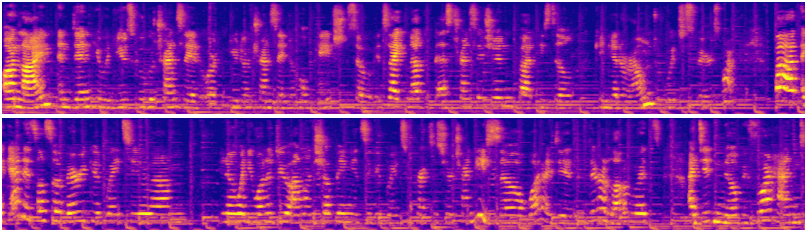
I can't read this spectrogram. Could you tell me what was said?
online and then he would use Google Translate or you know translate the whole page. So it's like not the best translation but he still can get around which is very smart. But again it's also a very good way to um, you know when you want to do online shopping it's a good way to practice your Chinese. So what I did there are a lot of words I didn't know beforehand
